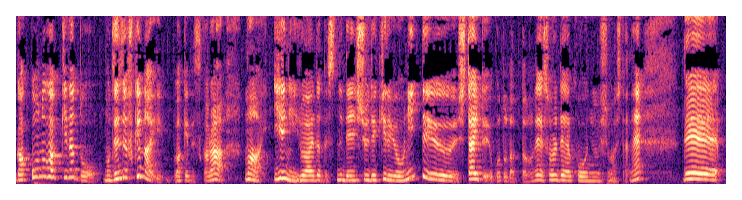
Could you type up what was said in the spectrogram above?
学校の楽器だともう全然吹けないわけですから、まあ、家にいる間ですね、練習できるようにっていう、したいということだったので、それで購入しましたね。で、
